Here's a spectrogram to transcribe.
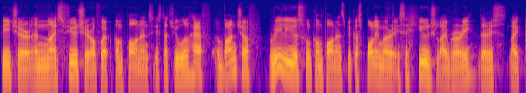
feature and nice future of web components is that you will have a bunch of really useful components because Polymer is a huge library. There is like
